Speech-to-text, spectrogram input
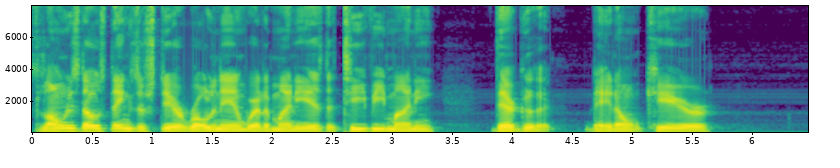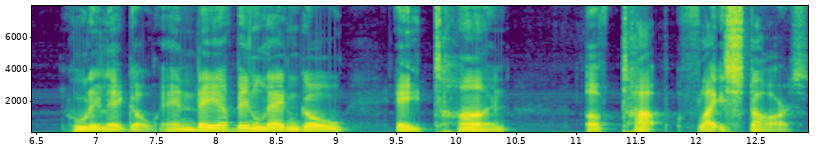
As long as those things are still rolling in where the money is, the TV money, they're good. They don't care who they let go. And they have been letting go a ton of top flight stars.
